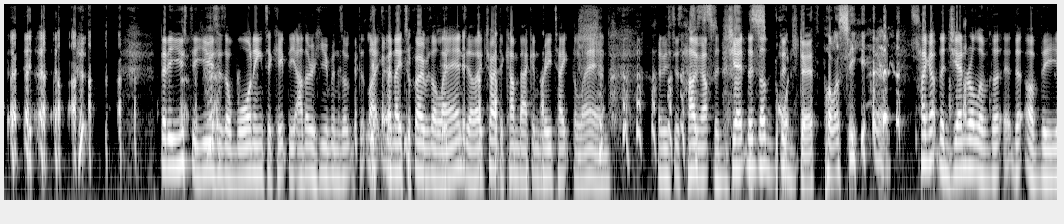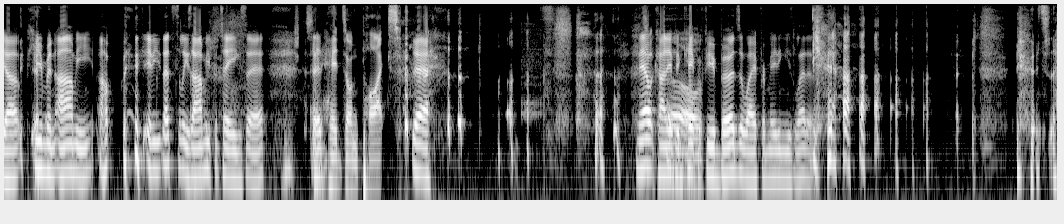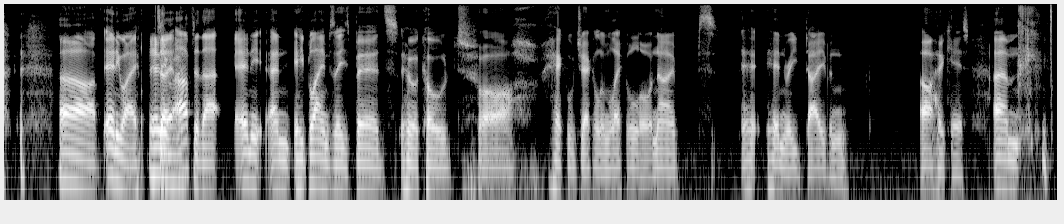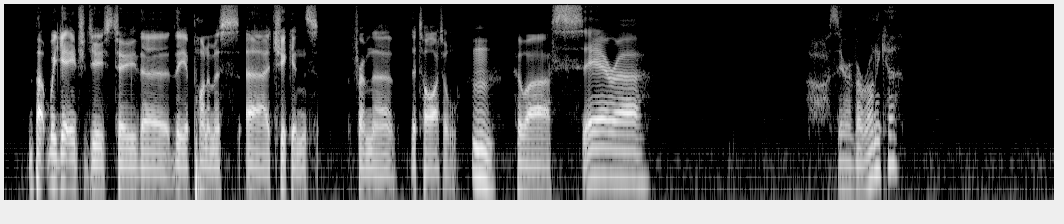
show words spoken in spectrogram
that he used to use as a warning to keep the other humans, like when they took over the land, you know, they tried to come back and retake the land, and he's just hung up the jet, the, the, the, Scorched earth policy. hung up the general of the, the of the uh, human army up. and he, that's still his army fatigues there. Set heads on pikes. Yeah. Now it can't even keep Oh. a few birds away from eating his lettuce. Uh, anyway, so after that, any and he blames these birds who are called oh, Heckle, Jekyll, and Leckle, or no, Henry, Dave, and oh, who cares? Um, but we get introduced to the the eponymous uh, chickens from the the title, who are Sarah. Oh, Sarah Veronica.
